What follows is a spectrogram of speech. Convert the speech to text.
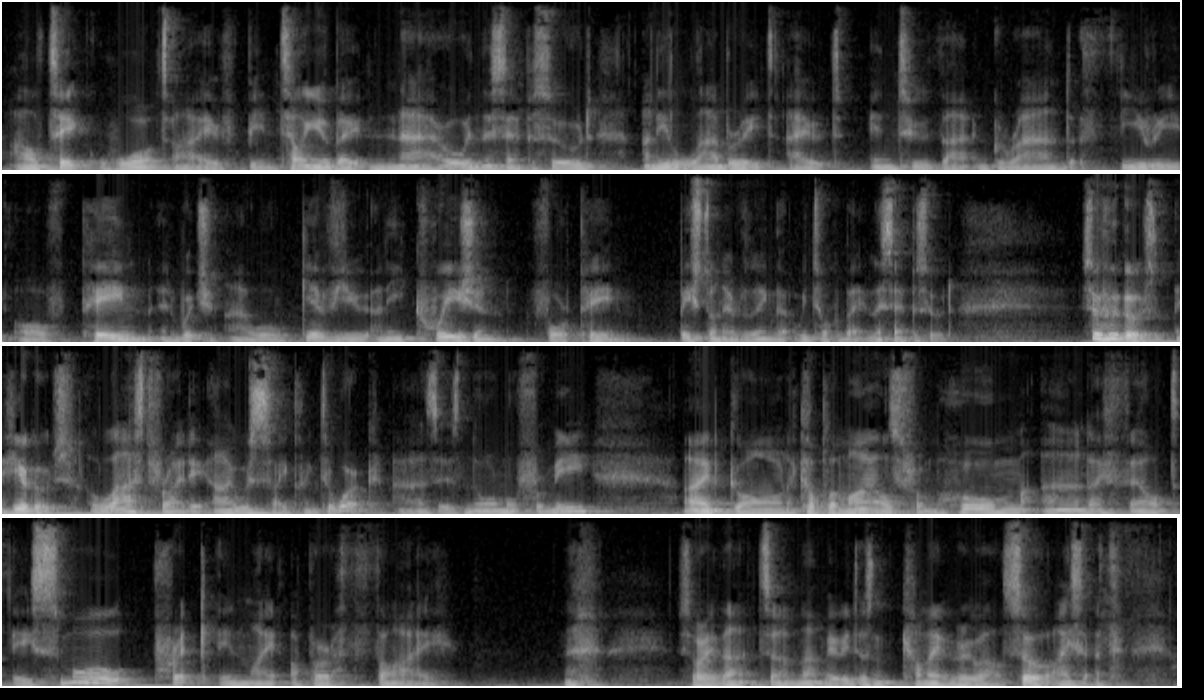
I'll take what I've been telling you about now in this episode and elaborate out into that grand theory of pain, in which I will give you an equation for pain based on everything that we talk about in this episode. So, who goes? Here goes. Last Friday, I was cycling to work, as is normal for me. I'd gone a couple of miles from home and I felt a small prick in my upper thigh. Sorry, that um, that maybe doesn't come out very well. So I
